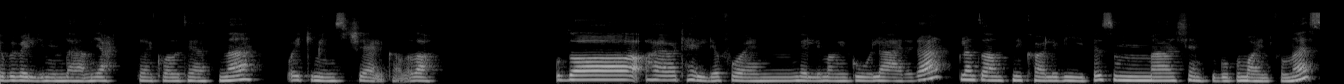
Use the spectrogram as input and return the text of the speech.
Jobber veldig mye med det her med hjertekvalitetene, og ikke minst sjelekallet, da. Og da har jeg vært heldig å få inn veldig mange gode lærere. Bl.a. Mikael Vibe, som er kjempegod på mindfulness.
